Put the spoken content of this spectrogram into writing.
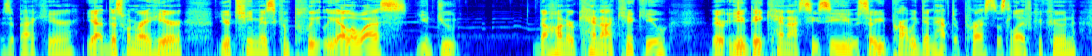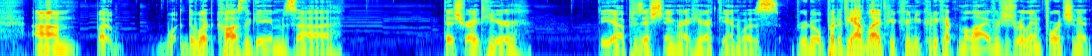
is it back here? Yeah, this one right here. Your team is completely LOS. You do the hunter cannot kick you. You, they cannot CC you, so you probably didn't have to press this life cocoon. Um, but what caused the game's uh, this right here, the uh, positioning right here at the end was brutal. But if you had life cocoon, you could have kept them alive, which is really unfortunate.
